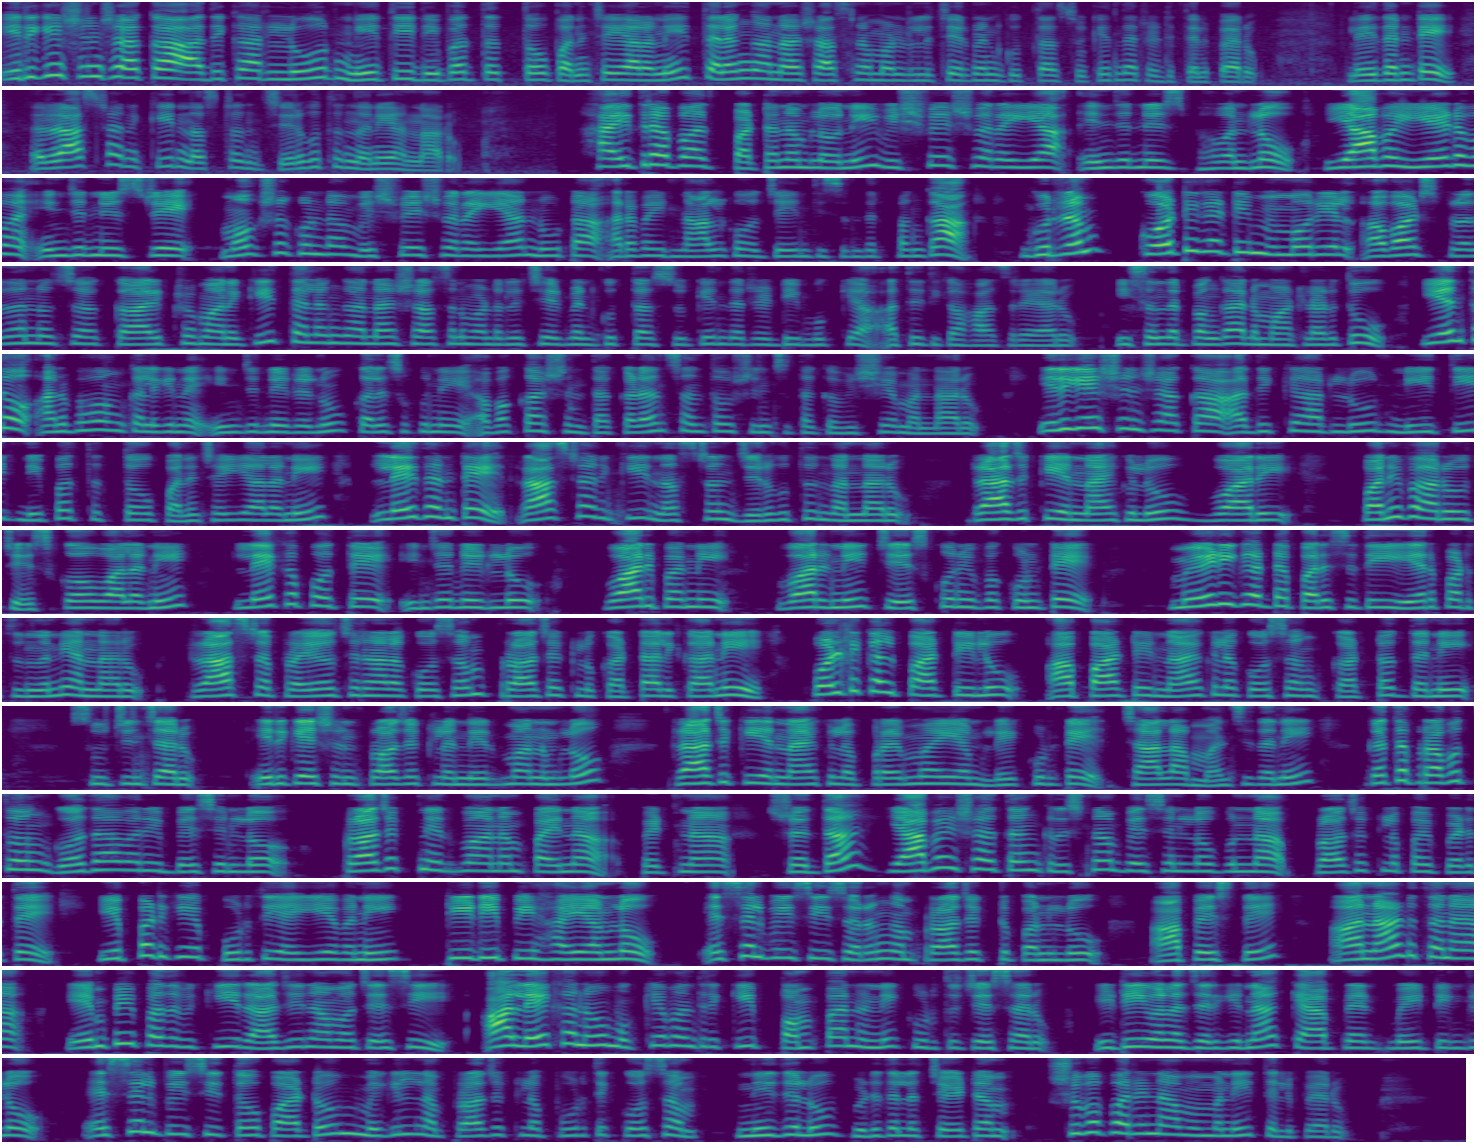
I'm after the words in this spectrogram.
Irrigation శాఖ అధికారులు నీతి నిబద్ధతతో పనిచేయాలని తెలంగాణ శాసన మండలి చైర్మన్ గుత్తా సుఖేందర్ రెడ్డి తెలిపారు. లేదంటే రాష్ట్రానికి నష్టం జరుగుతుందని అన్నారు. హైదరాబాద్ పట్టణంలోని విశ్వేశ్వరయ్య ఇంజనీర్స్ భవన్లో యాభై ఏడవ ఇంజనీర్స్ డే మోక్షగుండం విశ్వేశ్వరయ్య నూట అరవై నాలుగో జయంతి సందర్భంగా గుర్రం కోటిరెడ్డి మెమోరియల్ అవార్డ్స్ ప్రధానోత్సవ కార్యక్రమానికి తెలంగాణ శాసనమండలి చైర్మన్ గుత్తా సుఖేందర్ రెడ్డి ముఖ్య అతిథిగా హాజరయ్యారు. ఈ సందర్భంగా ఆయన మాట్లాడుతూ ఎంతో అనుభవం కలిగిన ఇంజనీర్లను కలుసుకునే అవకాశం దక్కడం సంతోషించదగ్గ విషయమన్నారు ఇరిగేషన్ శాఖ అధికారులు నీతి నిబద్ధతతో పనిచేయాలని లేదంటే రాష్ట్రానికి నష్టం జరుగుతుందన్నారు. రాజకీయ నాయకులు వారి పనివారు చేసుకోవాలని లేకపోతే ఇంజనీర్లు వారి పని వారిని చేసుకోనివ్వకుంటే మేడిగడ్డ పరిస్థితి ఏర్పడుతుందని అన్నారు. రాష్ట్ర ప్రయోజనాల కోసం ప్రాజెక్టులు కట్టాలి కానీ పొలిటికల్ పార్టీలు ఆ పార్టీ నాయకుల కోసం కట్టొద్దని సూచించారు. ఇరిగేషన్ ప్రాజెక్టుల నిర్మాణంలో రాజకీయ నాయకుల ప్రమేయం లేకుంటే చాలా మంచిదని గత ప్రభుత్వం గోదావరి బేసిన్లో ప్రాజెక్ట్ నిర్మాణం పైన పెట్టిన శ్రద్ధ యాభై శాతం కృష్ణా బేసిన్లో ఉన్న ప్రాజెక్టులపై పెడితే ఇప్పటికే పూర్తి అయ్యేవని టీడీపీ హయాంలో ఎస్ఎల్బీసీ సొరంగం ప్రాజెక్టు పనులు ఆపేస్తే ఆనాడు తన ఎంపీ పదవికి రాజీనామా చేసి ఆ లేఖను ముఖ్యమంత్రికి పంపానని గుర్తు చేశారు. ఇటీవల జరిగిన కేబినెట్ మీటింగ్లో ఎస్ఎల్బీసీతో పాటు మిగిలిన ప్రాజెక్టుల పూర్తి కోసం నిధులు విడుదల చేయటం శుభపరిణామమని తెలిపారు.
